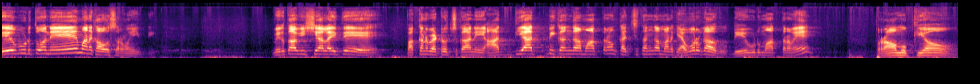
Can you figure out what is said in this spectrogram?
దేవుడితోనే మనకు అవసరమైంది. మిగతా విషయాలైతే పక్కన పెట్టవచ్చు కానీ ఆధ్యాత్మికంగా మాత్రం ఖచ్చితంగా మనకి ఎవరు కాదు. దేవుడు మాత్రమే ప్రాముఖ్యం.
